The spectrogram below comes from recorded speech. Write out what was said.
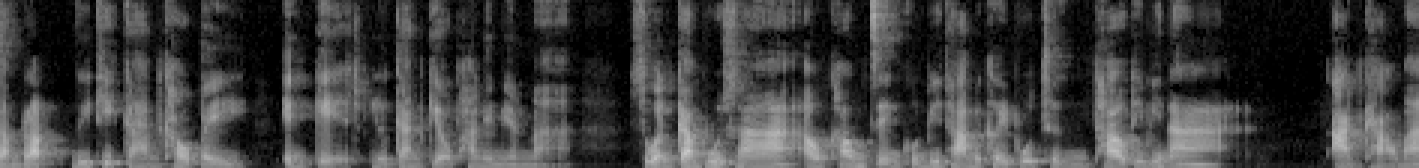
สำหรับวิธีการเข้าไป engage หรือการเกี่ยวพันในเมียนมา ส่วนกัมพูชาเอาเข้าจริงคุณพิธาไม่เคยพูดถึงเท่าที่พี่นาอ่านข่าวมา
